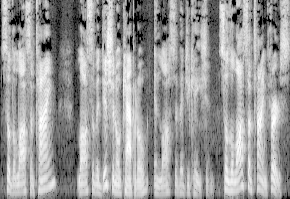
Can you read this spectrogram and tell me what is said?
So the loss of time, loss of additional capital, and loss of education. So the loss of time first.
